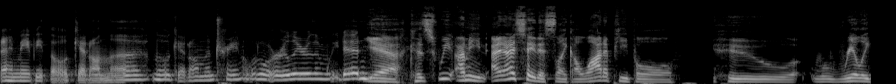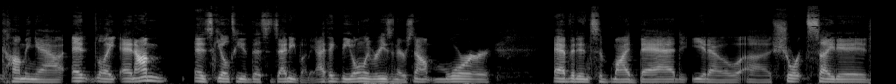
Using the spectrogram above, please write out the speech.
And maybe they'll get on the they'll get on the train a little earlier than we did. Yeah, because we, I mean, I say this like a lot of people who were really coming out and like, and I'm as guilty of this as anybody. I think the only reason there's not more evidence of my bad, you know, uh, short sighted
